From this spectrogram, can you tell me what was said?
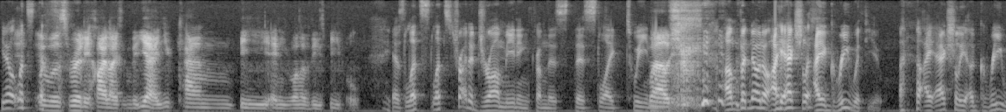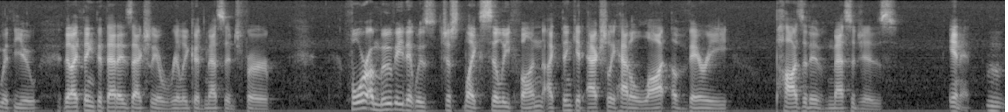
You know, it- let's, it, let's was really highlighting that yeah, you can be any one of these people. yes, let's let's try to draw meaning from this this like tween. Well, um, but no, no, I actually I agree with you. I actually agree with you that I think that that is actually a really good message for for a movie that was just like silly fun. I think it actually had a lot of very positive messages in it. Mm.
